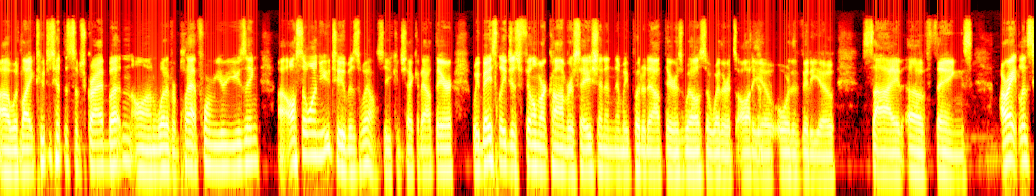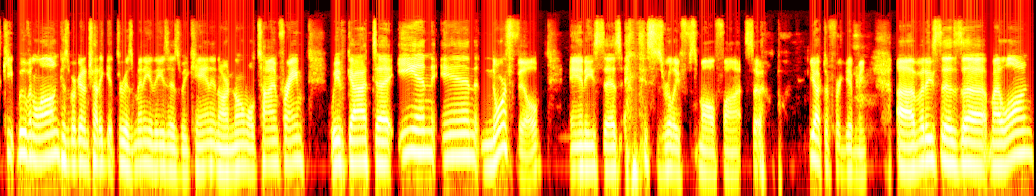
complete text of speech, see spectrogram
uh, would like to. Just hit the subscribe button on whatever platform you're using. Uh, also on YouTube as well. So you can check it out there. We basically just film our conversation and then we put it out there as well. So whether it's audio or the video side of things. All right, let's keep moving along because we're going to try to get through as many of these as we can in our normal time frame. We've got uh, Ian in Northville, and he says, "This is really small font, so you have to forgive me." Uh, but he says, uh, "My long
